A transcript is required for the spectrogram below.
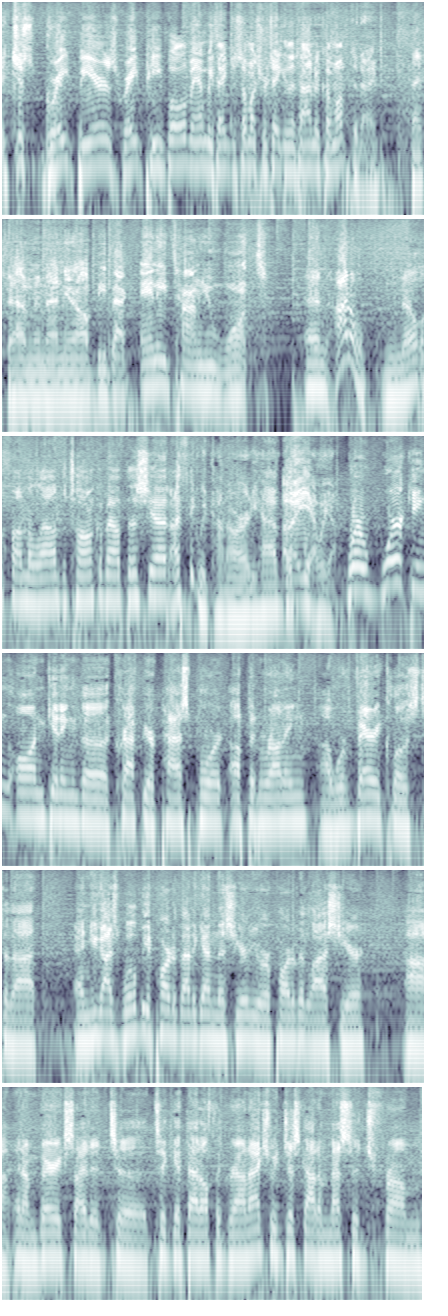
it's just great beers, great people, man. We thank you so much for taking the time to come up today. Thanks for having me, man. You know, I'll be back anytime you want. And I don't know if I'm allowed to talk about this yet. I think we kind of already have. Uh, yeah, we are. We're working on getting the craft beer passport up and running. Uh, we're very close to that, and you guys will be a part of that again this year. You were a part of it last year, uh, and I'm very excited to to get that off the ground. I actually just got a message from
